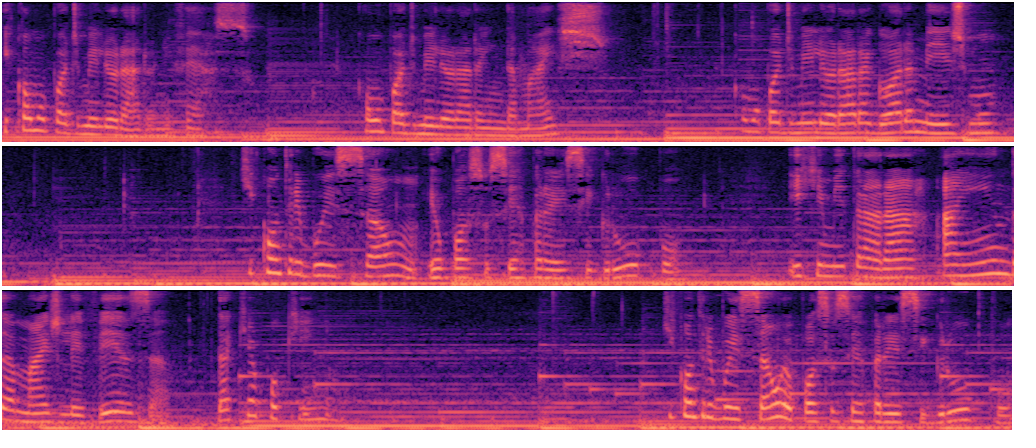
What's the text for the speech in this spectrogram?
E como pode melhorar o universo? Como pode melhorar ainda mais? Como pode melhorar agora mesmo? Que contribuição eu posso ser para esse grupo e que me trará ainda mais leveza daqui a pouquinho? Que contribuição eu posso ser para esse grupo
